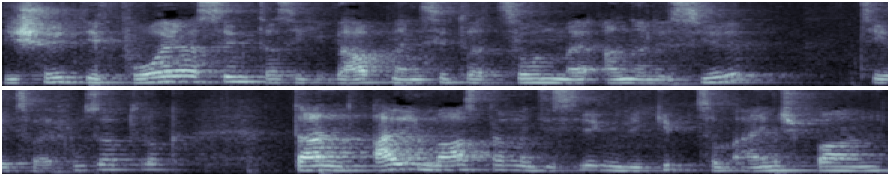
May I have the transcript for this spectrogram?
Die Schritte vorher sind, dass ich überhaupt meine Situation mal analysiere, CO2-Fußabdruck, dann alle Maßnahmen, die es irgendwie gibt zum Einsparen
